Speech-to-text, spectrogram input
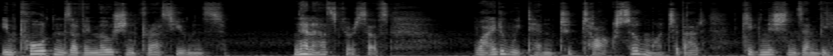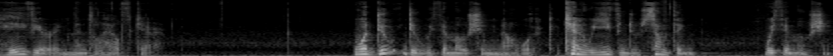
importance of emotion for us humans, then ask yourselves why do we tend to talk so much about cognitions and behavior in mental health care? What do we do with emotion in our work? Can we even do something with emotion?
